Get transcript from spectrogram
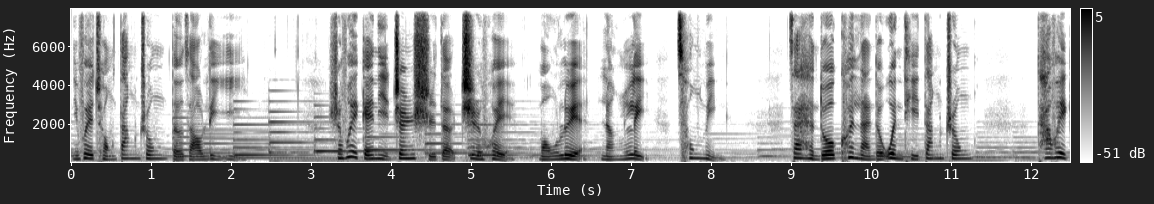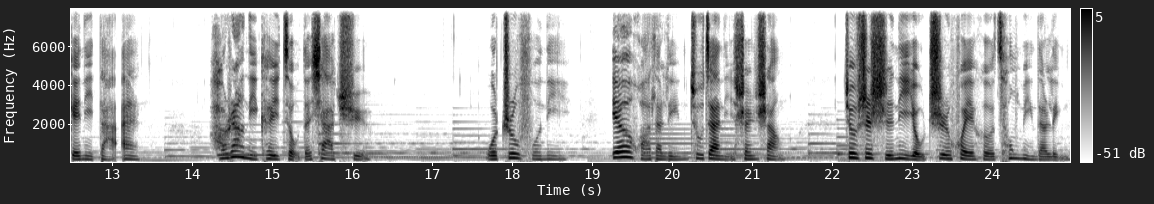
你会从当中得着利益。神会给你真实的智慧、谋略、能力、聪明，在很多困难的问题当中，他会给你答案，好让你可以走得下去。我祝福你，耶和华的灵住在你身上，就是使你有智慧和聪明的灵，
